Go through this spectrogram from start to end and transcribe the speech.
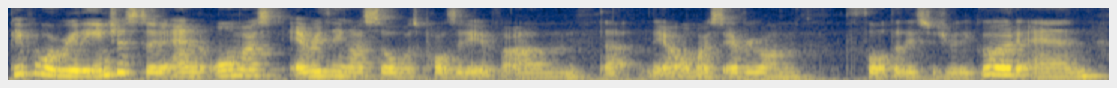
People were really interested, and almost everything I saw was positive. Um, that you know, almost everyone thought that this was really good and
